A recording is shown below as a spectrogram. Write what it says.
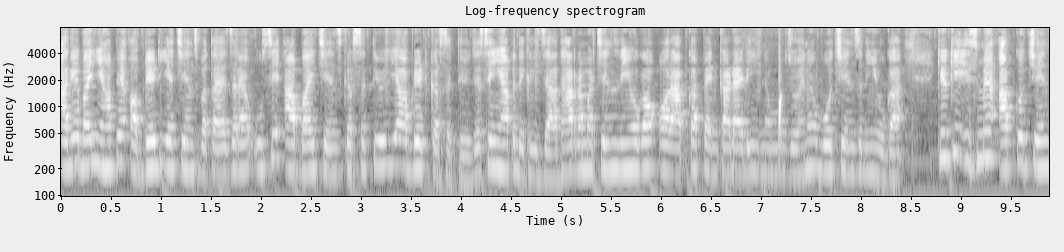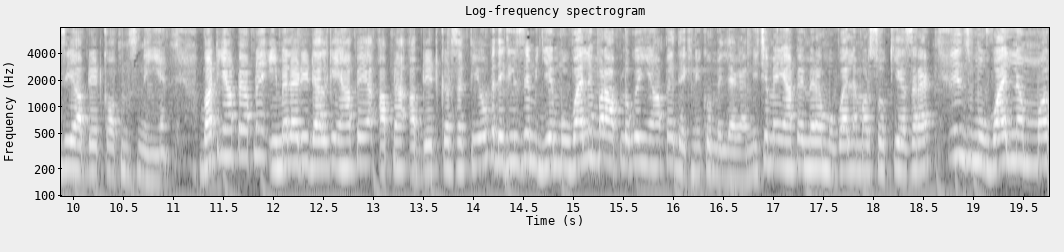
आगे भाई यहाँ पे अपडेट या चेंज बताया जा रहा है उसे आप भाई चेंज कर सकते हो या अपडेट कर सकते हो जैसे यहाँ पे देख लीजिए आधार नंबर चेंज नहीं होगा और आपका पैन कार्ड आईडी नंबर जो है ना वो चेंज नहीं होगा क्योंकि इसमें आपको चेंज या अपडेट का ऑप्शन नहीं है बट यहाँ पे अपना ईमेल आईडी डाल के यहाँ पे अपना अपडेट कर सकते हो देख लीजिए ये मोबाइल नंबर आप लोगों को यहाँ पे देखने को मिल जाएगा नीचे में यहाँ पे मेरा मोबाइल नंबर शो किया जा रहा है नंबर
